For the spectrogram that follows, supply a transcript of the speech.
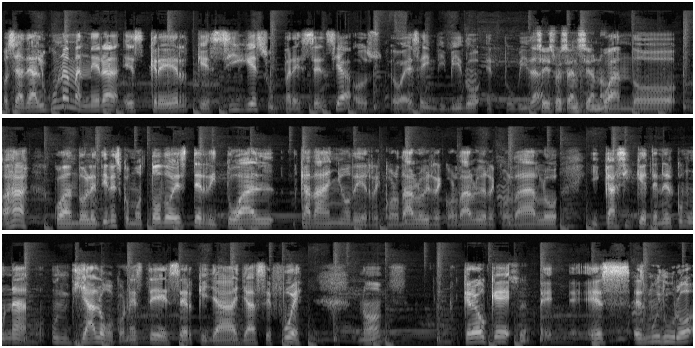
O sea, de alguna manera es creer que sigue su presencia o, su- o ese individuo en tu vida. Sí, su esencia, ¿no? Cuando, ajá, cuando le tienes como todo este ritual cada año de recordarlo y recordarlo y recordarlo y casi que tener como una un diálogo con este ser que ya ya se fue, ¿no? Creo que Sí. es, es muy duro.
